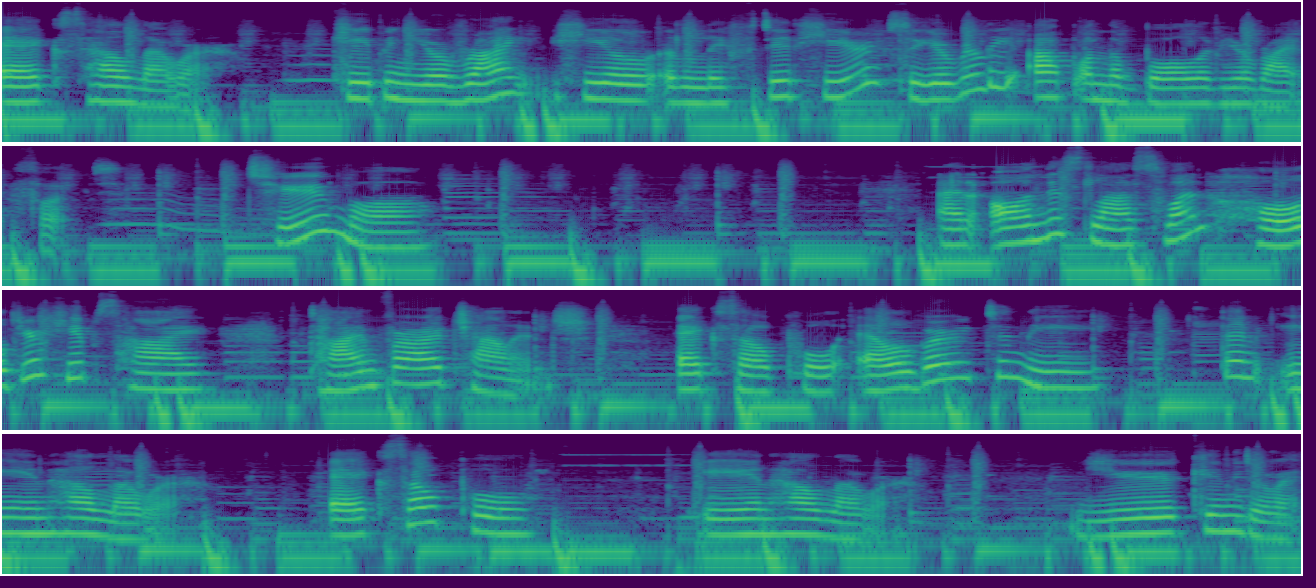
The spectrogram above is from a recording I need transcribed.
exhale, lower. Keeping your right heel lifted here, so you're really up on the ball of your right foot. Two more. And on this last one, hold your hips high. Time for our challenge. Exhale, pull elbow to knee, then inhale, lower. Exhale, pull, inhale, lower. You can do it.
